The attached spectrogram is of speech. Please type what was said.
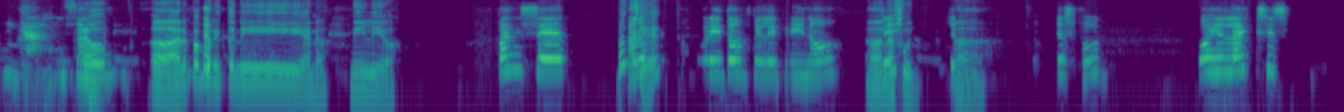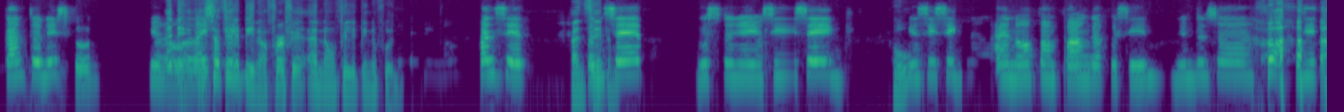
Sinigang. Ano, uh, ano paborito ni ano ni Leo? Pansit, Pansit? paborito ang Filipino. Ah, na dish? food. Ah. just food. Well, he likes his Cantonese food. You know, Hindi, like sa Filipino, for fi- anong Filipino food? pansit. Pansit. Pansit. Gusto niya yung sisig. Oh. Yung sisig ng ano, Pampanga cuisine. Yun dun sa dito.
